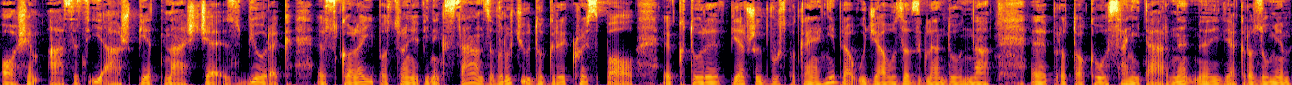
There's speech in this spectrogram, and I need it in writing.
8 asyst i aż 15 zbiórek. Z kolei po stronie Phoenix Suns wrócił do gry Chris Paul, który w pierwszych dwóch spotkaniach nie brał udziału ze względu na e, protokół sanitarny. Jak rozumiem,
